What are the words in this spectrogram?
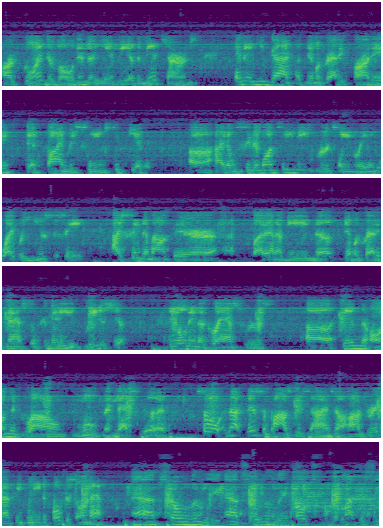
are going to vote in the, in the, the midterms. And then you've got a Democratic Party that finally seems to get it. Uh, I don't see them on TV routinely like we used to see. I see them out there. By that I mean the Democratic National Committee leadership building a grassroots uh, in the, on the ground movement. That's good. So not, there's some positive signs, uh, Andre, and I think we need to focus on that. Absolutely, absolutely. Folks, democracy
